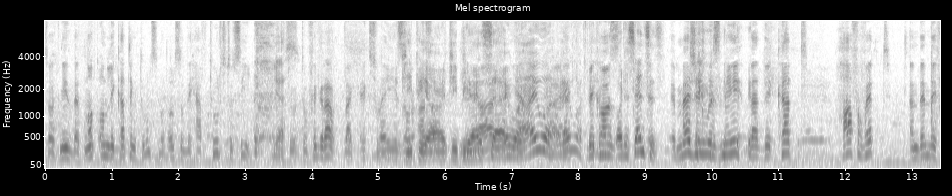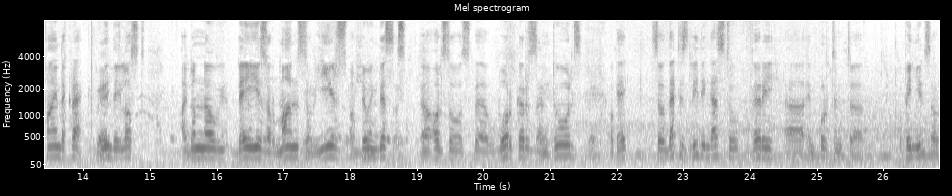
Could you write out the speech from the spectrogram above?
So it means that not only cutting tools, but also they have tools to see, Yes. to, to figure out like X-rays or GPR, GPS, Iowa, yeah, Iowa, okay? Iowa. because Or the sensors. Imagine with me that they cut half of it and then they find a crack. It Right. means they lost, I don't know, days or months or years of doing this. Uh, also, uh, workers and tools. Okay, so that is leading us to very uh, important uh, opinions or,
